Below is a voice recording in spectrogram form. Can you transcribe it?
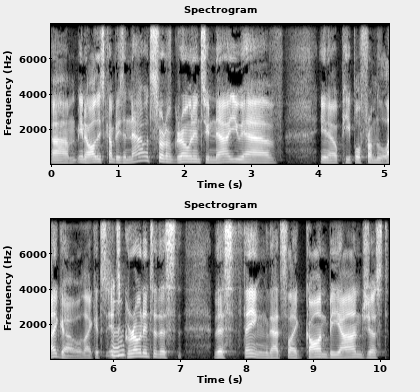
Um, you know, all these companies, and now it's sort of grown into now you have you know people from Lego. Like it's mm-hmm. it's grown into this this thing that's like gone beyond just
